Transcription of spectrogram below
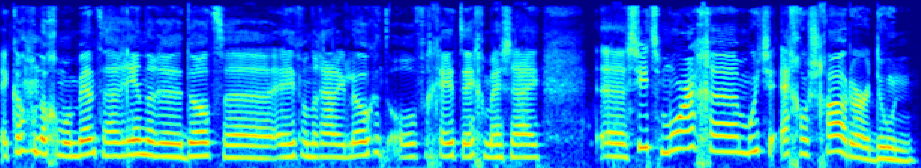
ik kan me nog een moment herinneren dat eh, een van de radiologen het OVG tegen mij zei... Siets, morgen moet je echo schouder doen.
